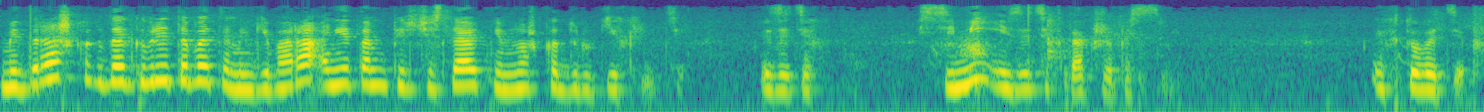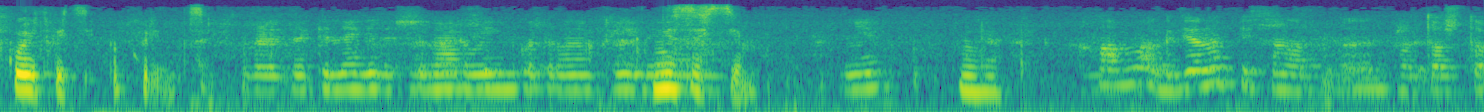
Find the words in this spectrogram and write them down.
Мидраш, когда говорит об этом, и Гемара, они там перечисляют немножко других людей. Из этих семи, из этих также восьми. И кто в эти, входит в эти принцы. Не совсем. Нет? Нет. Хама, где написано э, про то, что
